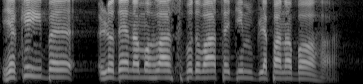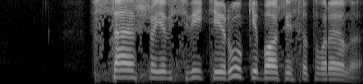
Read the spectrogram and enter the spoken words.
Який би людина могла збудувати дім для Пана Бога? Все, що є в світі, руки Божі сотворили.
